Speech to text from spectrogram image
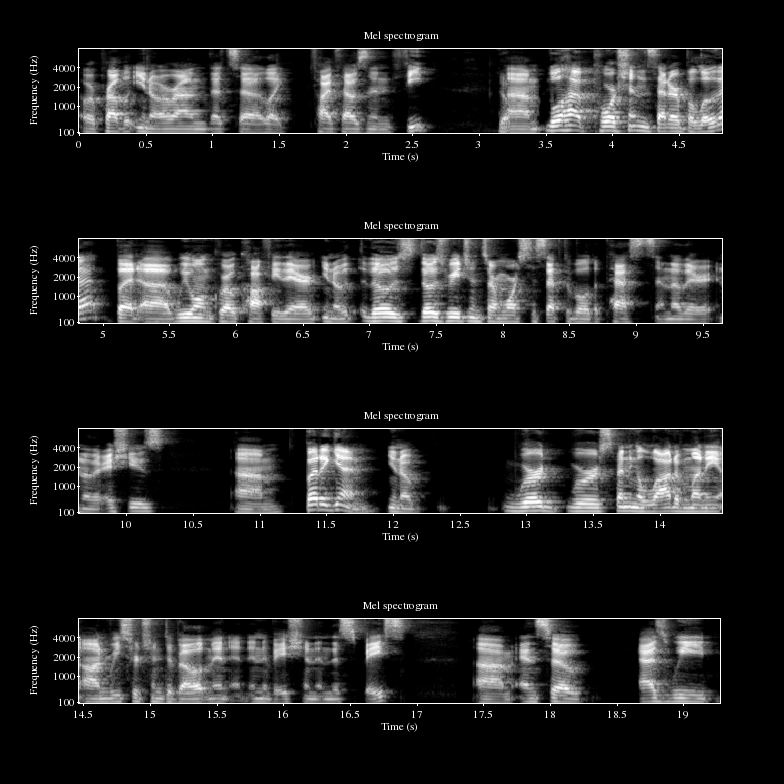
or probably you know around that's uh, like five thousand feet. Yep. Um, we'll have portions that are below that, but uh, we won't grow coffee there. You know, those those regions are more susceptible to pests and other and other issues. Um, but again, you know, we're we're spending a lot of money on research and development and innovation in this space, um, and so as we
